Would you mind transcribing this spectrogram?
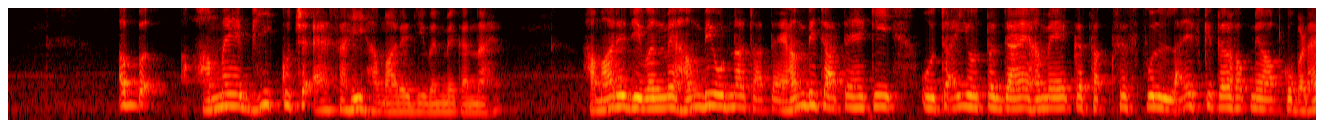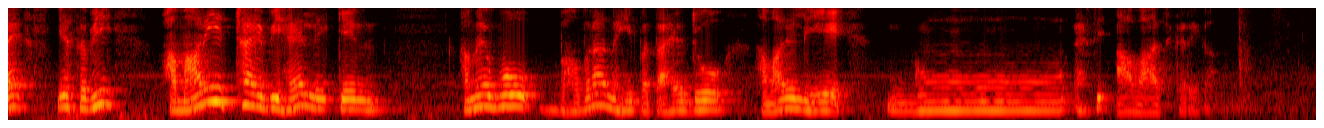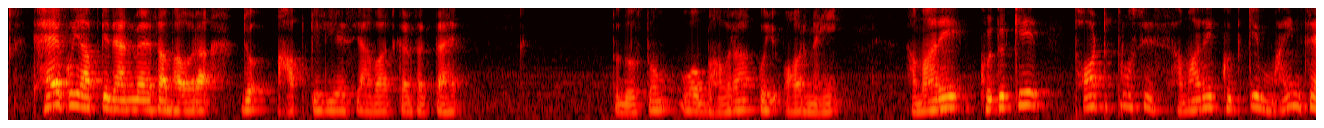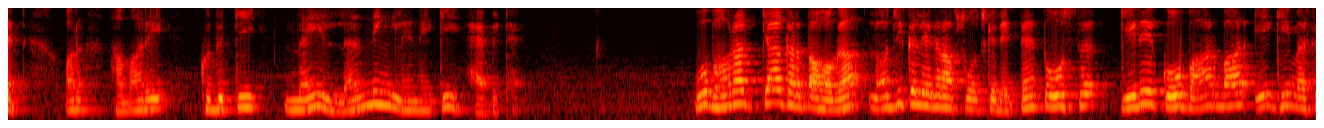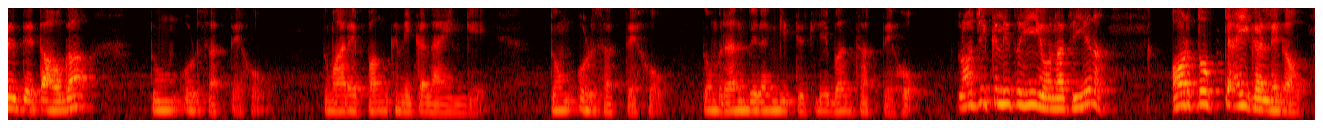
अब हमें भी कुछ ऐसा ही हमारे जीवन में करना है। हमारे जीवन में हम भी उड़ना चाहते हैं। हम भी चाहते हैं कि ऊंचाइयों तक जाएँ, हमें एक सक्सेसफुल लाइफ की तरफ़ अपने आप को बढ़ाएँ। ये सभी हमारी इच्छाएँ भी हैं, लेकिन हमें वो भंवरा नहीं पता है जो हमारे लिए गूं ऐसी आवाज़ करेगा। है कोई आपके ध्यान में ऐसा भावरा जो आपके लिए ऐसी आवाज़ कर सकता है? तो दोस्तों, वो भवरा कोई और नहीं। हमारे खुद के थॉट प्रोसेस हमारे खुद के माइंडसेट और हमारी खुद की नई लर्निंग लेने की हैबिट है। वो भवरा क्या करता होगा? लॉजिकली अगर आप सोच के देखते हैं तो उस कीड़े को बार बार एक ही मैसेज देता होगा, तुम उड़ सकते हो। तुम्हारे पंख निकल आएँगे। तुम उड़ सकते हो। तुम रंग बिरंगी तितली बन सकते हो। लॉजिकली तो यही होना चाहिए ना। और तो क्या ही कर लेगा वो।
